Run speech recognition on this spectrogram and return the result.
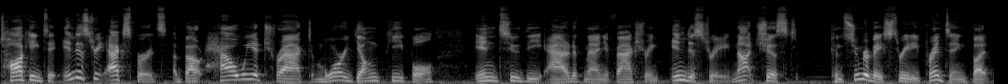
talking to industry experts about how we attract more young people into the additive manufacturing industry, not just consumer-based 3D printing, but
